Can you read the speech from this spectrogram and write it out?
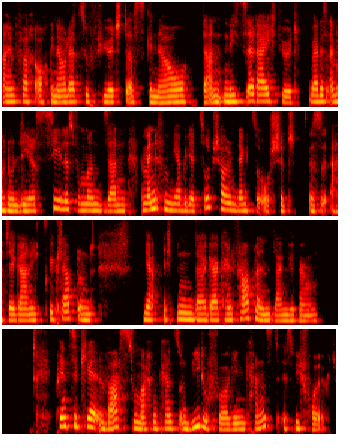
einfach auch genau dazu führt, dass genau dann nichts erreicht wird, weil das einfach nur ein leeres Ziel ist, wo man dann am Ende vom Jahr wieder zurückschaut und denkt so, oh shit, das hat ja gar nichts geklappt und ja, ich bin da gar keinen Fahrplan entlang gegangen. Prinzipiell, was du machen kannst und wie du vorgehen kannst, ist wie folgt.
